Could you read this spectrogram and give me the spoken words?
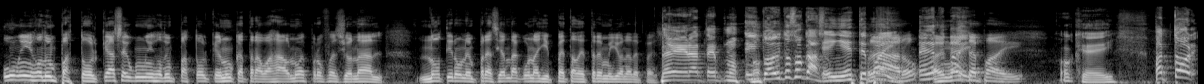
un hijo de un pastor, ¿qué hace un hijo de un pastor que nunca ha trabajado, no es profesional, no tiene una empresa y anda con una jipeta de 3 millones de pesos? Espérate, no, ¿Y tú has visto esos casos? En este Claro, ¿En este en país? este país. Ok. Pastor,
